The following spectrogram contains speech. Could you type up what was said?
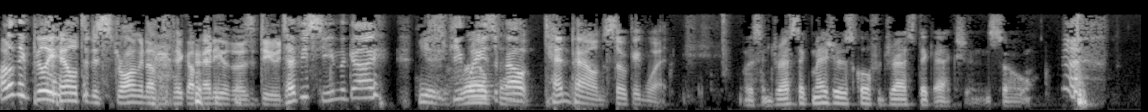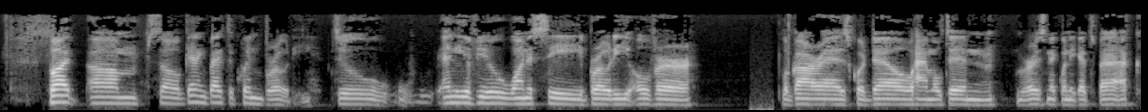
I don't think Billy Hamilton is strong enough to pick up any of those dudes. Have you seen the guy? He, is He weighs thin. about ten pounds soaking wet. Listen, drastic measures call for drastic action. So, but um, so getting back to Quinn Brodey, do any of you want to see Brodey over Lagares, Cordell, Hamilton, Marisnick when he gets back?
